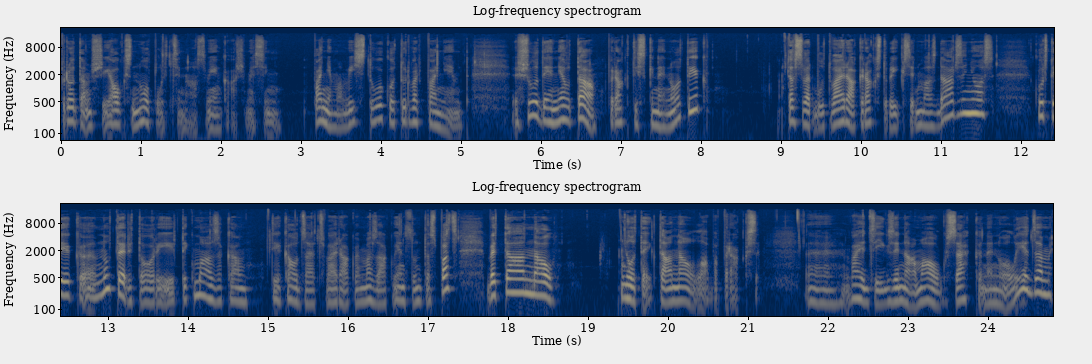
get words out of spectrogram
protams, šī augsne noplicinās vienkārši. Mēs viņu paņemam visu to, ko tur var paņemt. Šodien jau tā praktiski nenotiek. Tas varbūt vairāk raksturīgs ir mazdārziņos, kur tiek nu, teritorija ir tik maza, ka tiek audzēts vairāk vai mazāk viens un tas pats, bet tā nav, noteikti tā nav laba prakse. Eh, vajadzīga zināma augu seka nenoliedzami,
